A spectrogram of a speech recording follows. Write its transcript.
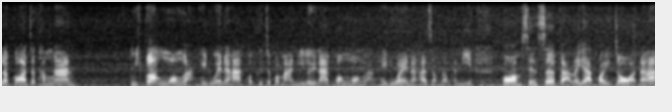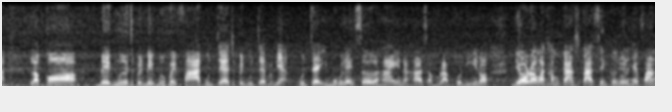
แล้วก็จะทำงาน มีกล้องมองหลังให้ด้วยนะคะ ก็คือจะประมาณนี้เลยนะกล้องมองหลังให้ด้วยนะคะสำหรับคันนี้พร้อมเซ็นเซอร์กะระยะถอยจอดนะคะ แล้วก็เบรกมือจะเป็นเบรกมือไฟฟ้า กุญแจจะเป็นกุญแจแบบเนี้ยกุญแจอิมโมบิลิเซอร์ให้นะคะสำหรับตัวนี้เนาะเดี๋ยวเรามาทำการสตาร์ทเสียงเครื่องยนต์ให้ฟัง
